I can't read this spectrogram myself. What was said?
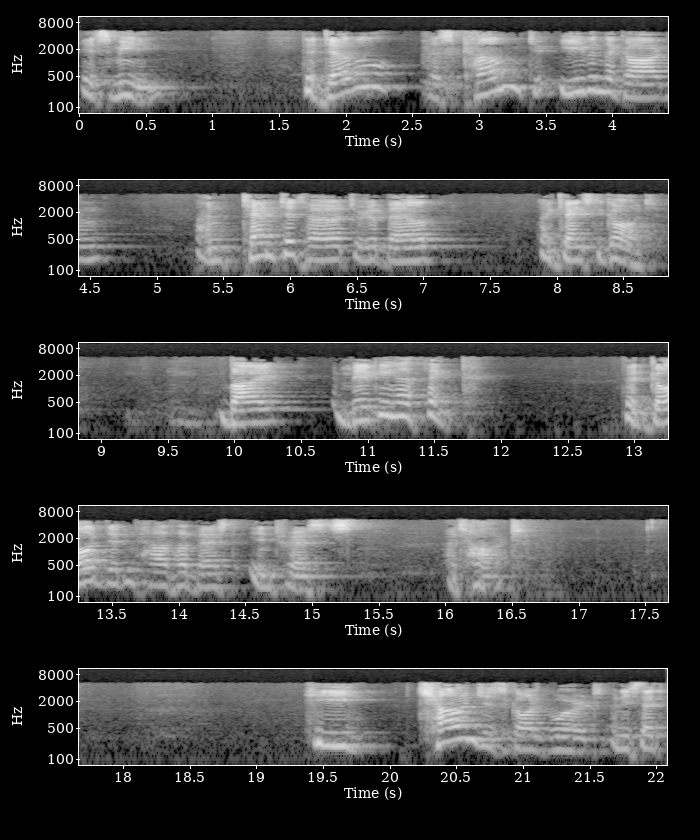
its meaning. The devil has come to Eve in the garden and tempted her to rebel against God by making her think that God didn't have her best interests at heart. He challenges God's word and he said,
